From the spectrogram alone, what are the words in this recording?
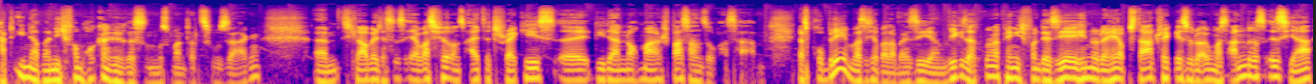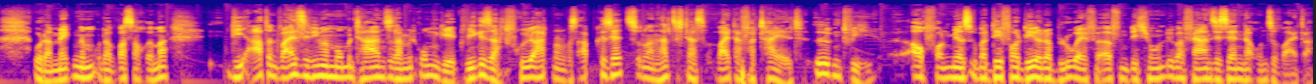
hat ihn aber nicht vom Hocker gerissen, muss man dazu sagen. Ähm, ich glaube, das ist eher was für uns alte Trekkies, äh, die dann nochmal Spaß an sowas haben. Das Problem, was ich aber dabei sehe, und wie gesagt, unabhängig von der Serie hin oder her, ob Star Trek ist oder irgendwas anderes ist, ja, oder Magnum oder was auch immer, die Art und Weise, wie man momentan so damit umgeht. Wie gesagt, früher hat man was abgesetzt und dann hat sich das weiter verteilt. Irgendwie auch von mir aus über DVD oder Blu-ray-Veröffentlichungen, über Fernsehsender und so weiter.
